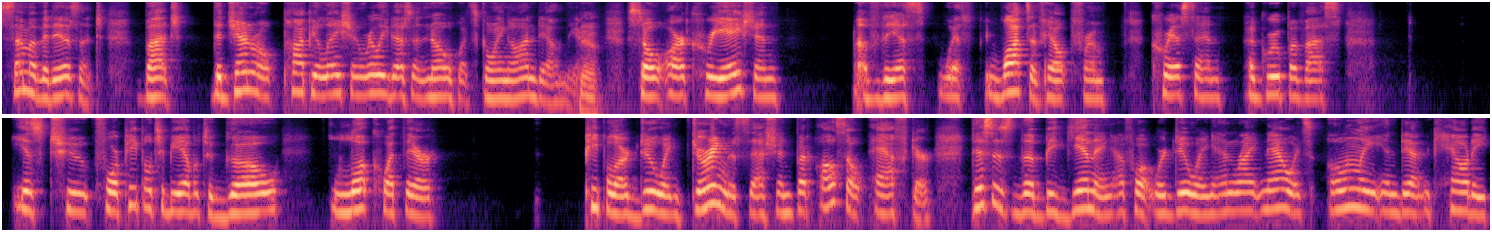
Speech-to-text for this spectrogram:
some of it isn't but the general population really doesn't know what's going on down there. Yeah. so our creation of this with lots of help from Chris and a group of us is to for people to be able to go look what their people are doing during the session but also after. This is the beginning of what we're doing and right now it's only in denton county.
